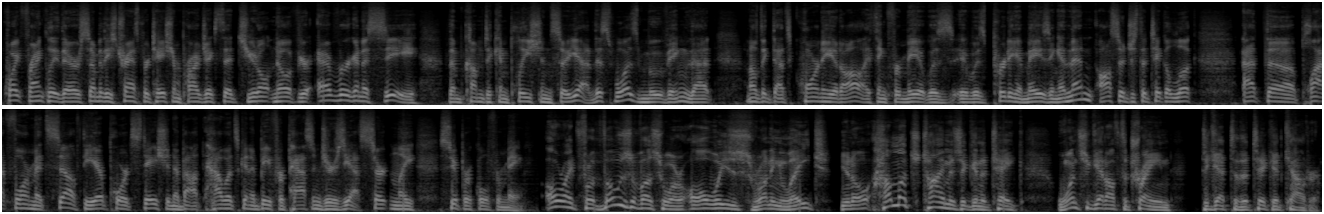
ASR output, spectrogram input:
Quite frankly, there are some of these transportation projects that you don't know if you're ever going to see them come to completion. So yeah, this was moving. That I don't think that's corny at all. I think for me it was it was pretty amazing. And then also just to take a look at the platform itself, the airport station, about how it's going to be for passengers. Yes, certainly super cool for me. All right, for those of us who are always running late, you know, how much time is it going to take once you get off the train to get to the ticket counter?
